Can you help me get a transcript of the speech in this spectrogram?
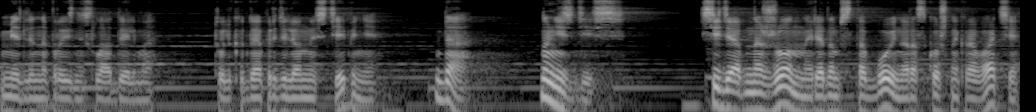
медленно произнесла Адельма. Только до определенной степени? Да, но не здесь. Сидя обнаженный рядом с тобой на роскошной кровати,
